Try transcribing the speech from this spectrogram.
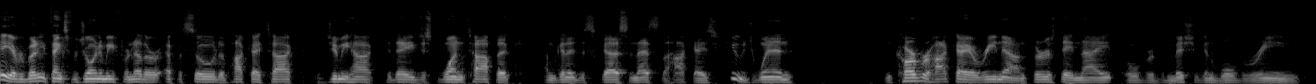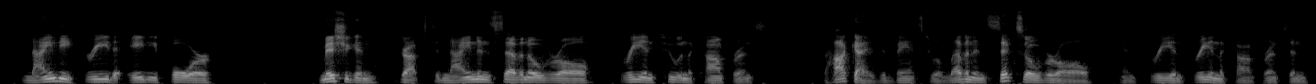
Hey, everybody. Thanks for joining me for another episode of Hawkeye Talk with Jimmy Hawk. Today, just one topic I'm going to discuss, and that's the Hawkeyes' huge win in Carver Hawkeye Arena on Thursday night over the Michigan Wolverines, 93 to 84. Michigan drops to 9 and 7 overall, 3 and 2 in the conference. The Hawkeyes advance to 11 and 6 overall and 3 and 3 in the conference and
